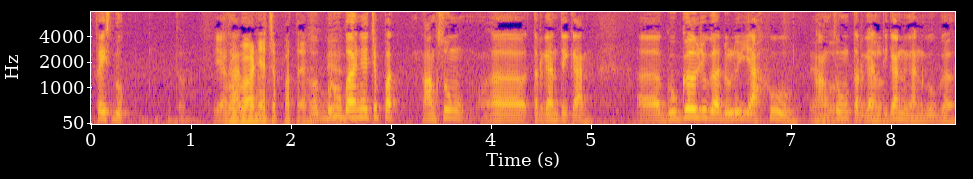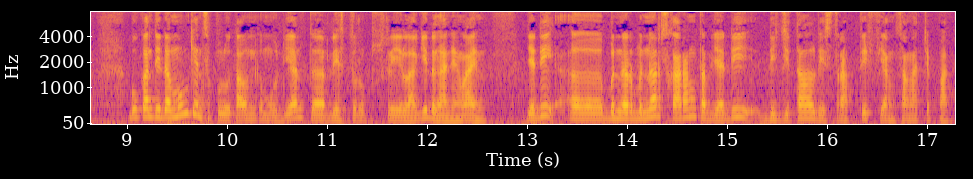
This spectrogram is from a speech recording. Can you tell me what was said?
Facebook. Betul. Ya kan? Perubahannya cepat ya. Eh, berubahnya cepat, langsung eh, tergantikan. Eh, Google juga dulu Yahoo, Yahoo, langsung tergantikan dengan Google. Bukan tidak mungkin 10 tahun kemudian terdistrupsi lagi dengan yang lain. Jadi eh, benar-benar sekarang terjadi digital disruptif yang sangat cepat.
